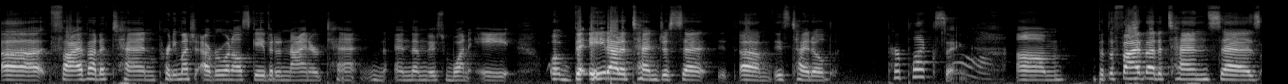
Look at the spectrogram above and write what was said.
uh, five out of ten. Pretty much everyone else gave it a nine or ten, and then there's one eight. Well, the eight out of ten just said um, is titled "perplexing." Um, but the five out of ten says,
